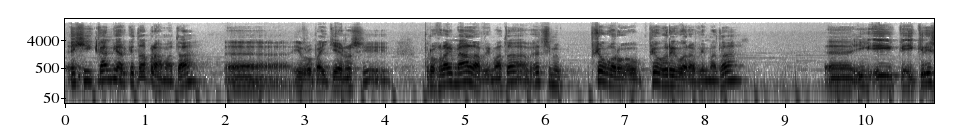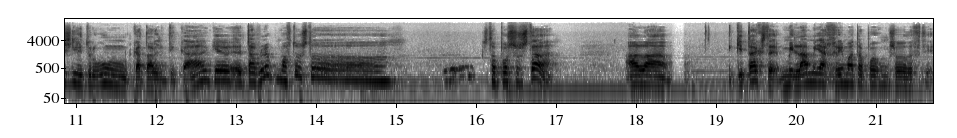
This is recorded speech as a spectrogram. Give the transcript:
έχει κάνει αρκετά πράγματα ε, η Ευρωπαϊκή Ένωση προχωράει με άλλα βήματα, έτσι με πιο, πιο γρήγορα βήματα. Ε, οι, οι, οι κρίσεις λειτουργούν καταλυτικά και ε, τα βλέπουμε αυτό στο, στα ποσοστά. Αλλά κοιτάξτε, μιλάμε για χρήματα που έχουν ξοδευτεί.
